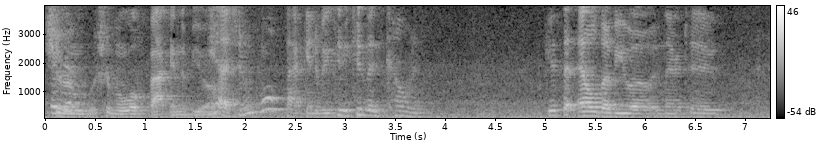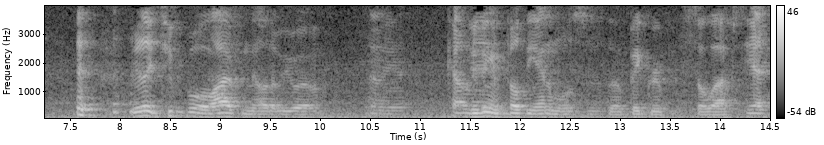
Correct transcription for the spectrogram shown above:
should it have does- been, should been Wolfpack NWO. Yeah, should have been Wolfpack NWO. It could, it could have been Konnan. Get the LWO in there too. We had like two people alive from the LWO. Oh yeah, Konnan. You're thinking Filthy Animals is the big group that's still left. Yeah.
